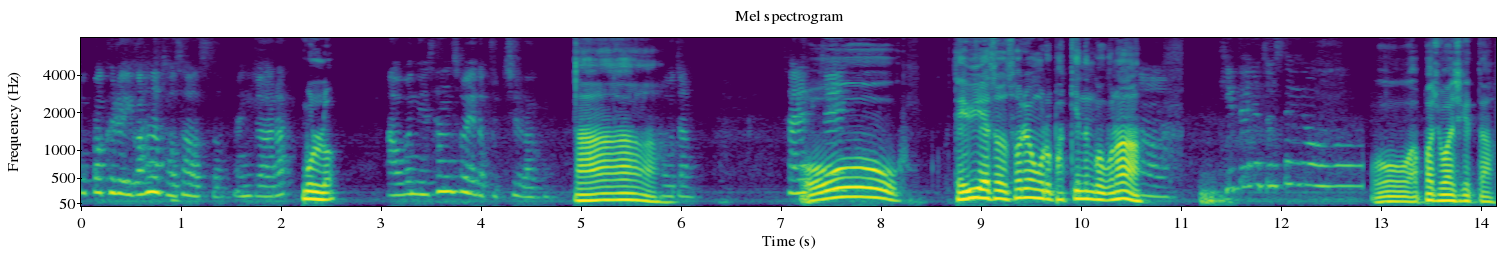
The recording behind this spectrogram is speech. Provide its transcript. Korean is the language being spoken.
오빠 그리고 이거 하나 더 사왔어. 왠줄 알아? 몰라 아버님 산소에다 붙이려고. 아. 모장. 잘했지? 오. 대위에서 소령으로 바뀌는 거구나. 어 기대해 주세요. 오 아빠 좋아하시겠다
